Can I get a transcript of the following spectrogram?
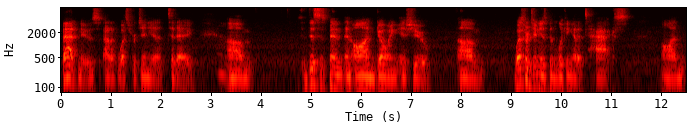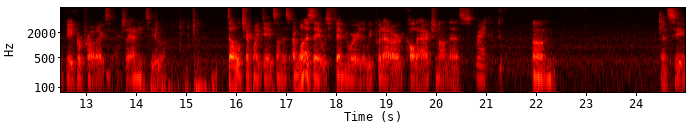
bad news out of West Virginia today. Um, this has been an ongoing issue. Um, West Virginia has been looking at a tax on vapor products. Actually, I need to double check my dates on this. I want to say it was February that we put out our call to action on this. right. Um, let's see.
